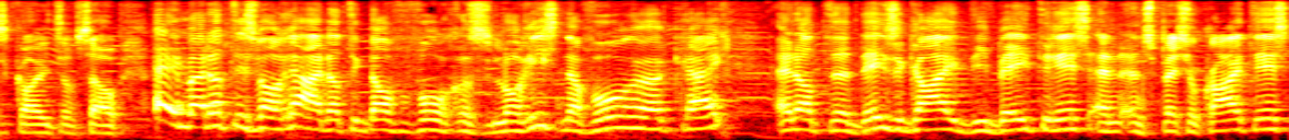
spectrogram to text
20.000 coins of zo. Hé, hey, maar dat is wel raar dat ik dan vervolgens Loris naar voren krijg. En dat uh, deze guy die beter is en een special card is,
